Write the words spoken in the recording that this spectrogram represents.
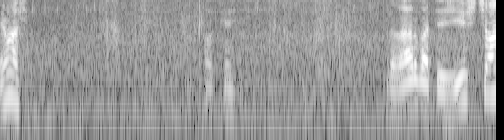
Imaš? Ok. Preverba težišča.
